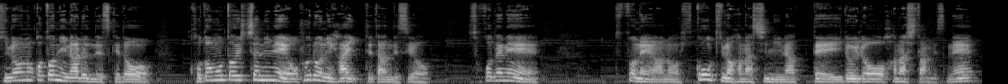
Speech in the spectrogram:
昨日のことになるんですけど、子供と一緒にね、お風呂に入ってたんですよ。そこでね、ちょっとね、あの、飛行機の話になっていろいろ話したんですね。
